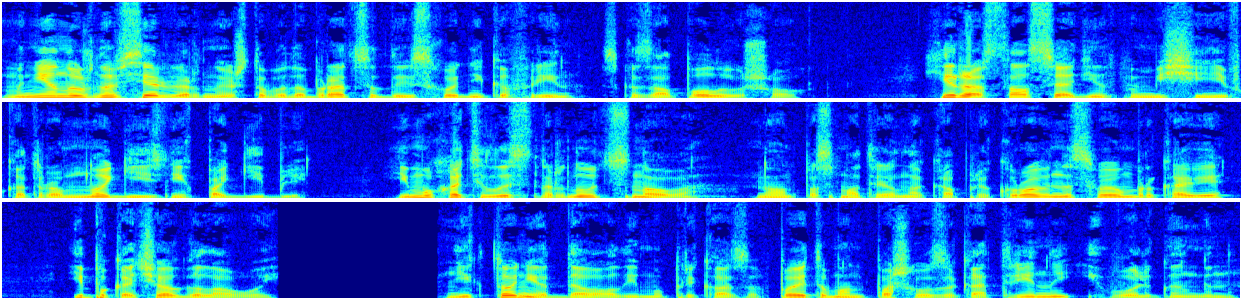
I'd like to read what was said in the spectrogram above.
Мне нужно в серверную, чтобы добраться до исходников Рин», — сказал Пол и ушел. Хир остался один в помещении, в котором многие из них погибли. Ему хотелось нырнуть снова, но он посмотрел на каплю крови на своем рукаве и покачал головой. Никто не отдавал ему приказов, поэтому он пошел за Катриной и Вольгангом.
